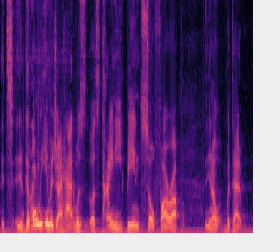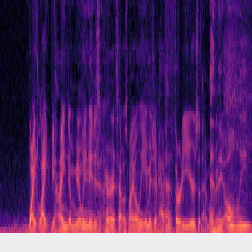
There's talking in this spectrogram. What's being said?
it's the like- only image I had was was Tiny being so far up, you know, with that white light behind him. You know, when he made his Yeah. appearance, that was my only image I've had for thirty years of that movie. And the only,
